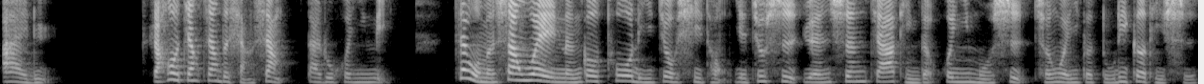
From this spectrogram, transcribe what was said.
爱侣，然后将这样的想象带入婚姻里。在我们尚未能够脱离旧系统，也就是原生家庭的婚姻模式，成为一个独立个体时，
